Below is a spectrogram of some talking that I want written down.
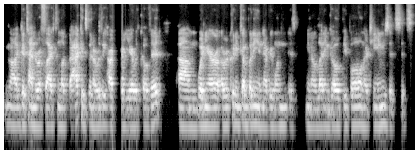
you know, a good time to reflect and look back. It's been a really hard year with COVID um, when you're a recruiting company and everyone is you know letting go of people on their teams it's it's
